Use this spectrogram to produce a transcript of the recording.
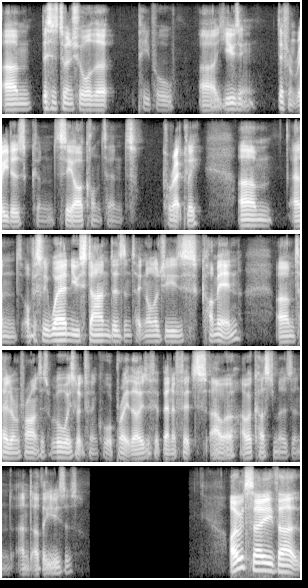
Um, this is to ensure that people uh, using different readers can see our content correctly. Um, and obviously, where new standards and technologies come in, um, Taylor and Francis will always look to incorporate those if it benefits our our customers and and other users. I would say that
